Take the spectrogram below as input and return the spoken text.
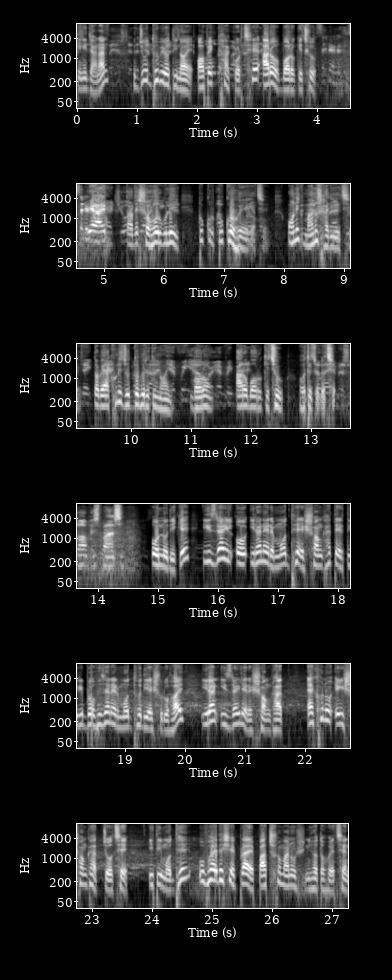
তিনি জানান যুদ্ধবিরতি নয় অপেক্ষা করছে আরও বড় কিছু। তাদের শহরগুলি টুকরো টুকরো হয়ে গেছে। অনেক মানুষ হারিয়েছে তবে এখনই যুদ্ধবিরতি নয় বরং আরও বড় কিছু হতে চলেছে। অন্যদিকে ইসরায়েল ও ইরানের মধ্যে সংঘাতের তীব্র অভিযানের মধ্য দিয়ে শুরু হয় ইরান ইসরায়েলের সংঘাত। এখনও এই সংঘাত চলছে। ইতিমধ্যে উভয় দেশের প্রায় পাঁচশো মানুষ নিহত হয়েছেন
